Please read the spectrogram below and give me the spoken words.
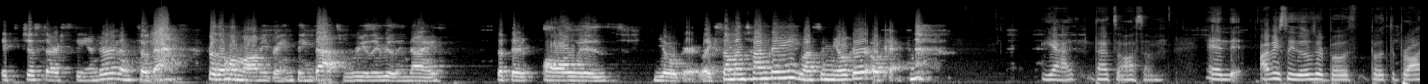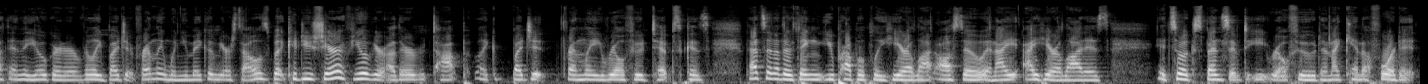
It's just our standard, and so that's for the whole mommy brain thing. That's really really nice that there's always yogurt. Like someone's hungry, you want some yogurt? Okay. yeah, that's awesome. And obviously, those are both both the broth and the yogurt are really budget friendly when you make them yourselves. But could you share a few of your other top like budget friendly real food tips? Because that's another thing you probably hear a lot also, and I I hear a lot is it's so expensive to eat real food and I can't afford it.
